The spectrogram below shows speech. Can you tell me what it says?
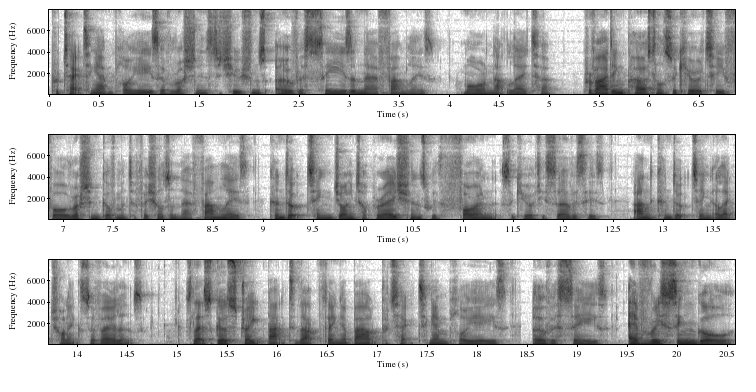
protecting employees of Russian institutions overseas and their families, more on that later, providing personal security for Russian government officials and their families, conducting joint operations with foreign security services, and conducting electronic surveillance. So let's go straight back to that thing about protecting employees overseas. Every single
